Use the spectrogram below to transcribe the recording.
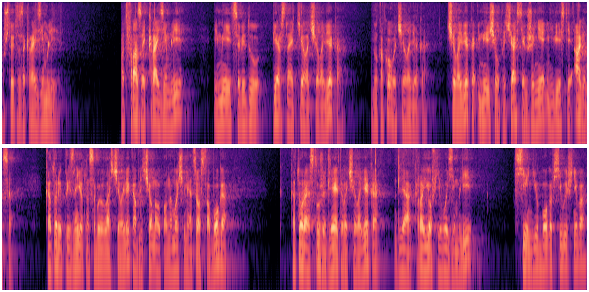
Что это за край земли? Под фразой «край земли» имеется в виду перстное тело человека, но какого человека? Человека, имеющего причастие к жене, невесте Агнца, который признает на собой власть человека, облеченного полномочиями отцовства Бога, которая служит для этого человека, для краев его земли, сенью Бога Всевышнего,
